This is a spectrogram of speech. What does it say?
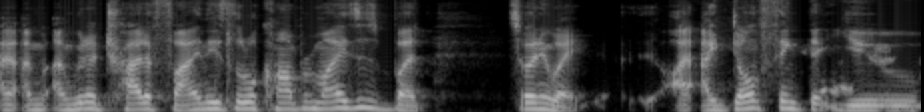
I, i'm, I'm going to try to find these little compromises but so anyway I, I don't think that you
